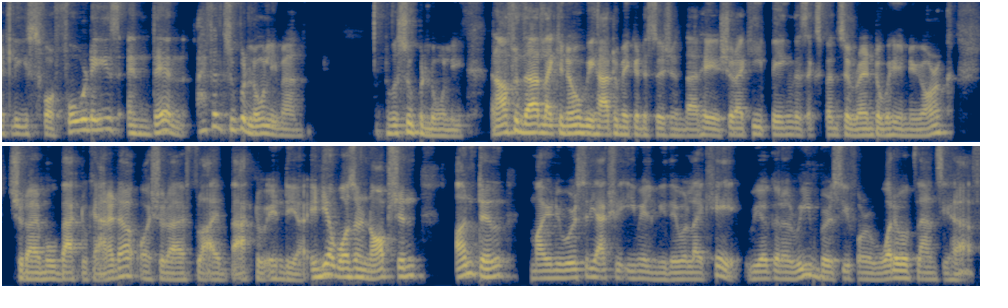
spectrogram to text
at least for four days. And then i felt super lonely man it was super lonely. And after that like you know we had to make a decision that hey should i keep paying this expensive rent over here in new york? Should i move back to canada or should i fly back to india? India wasn't an option until my university actually emailed me. They were like hey we are going to reimburse you for whatever plans you have.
